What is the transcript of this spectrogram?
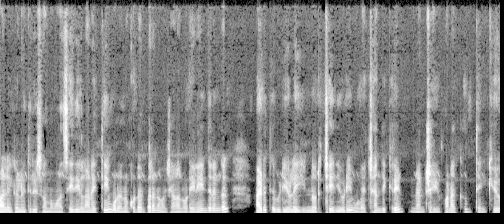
பள்ளிக்கல்வித்துறை சொந்தமான செய்திகள் அனைத்தையும் உடனுக்குடன் பெற நம்ம சேனலோட இணைந்திருங்கள். அடுத்த வீடியோவில் இன்னொரு செய்தியோடய உங்களை சந்திக்கிறேன். நன்றி வணக்கம். தேங்க்யூ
